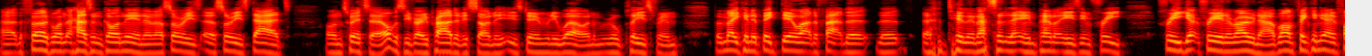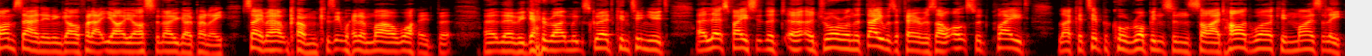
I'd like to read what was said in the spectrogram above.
Uh, the third one that hasn't gone in, and I saw his, uh, saw his dad on Twitter, obviously very proud of his son, who's doing really well, and we're all pleased for him, but making a big deal out of the fact that, that uh, Dillon hasn't let in penalties in three three get three in a row now. But I'm thinking, yeah, if I'm standing in goal for that Yaya Sanogo penalty, same outcome because it went a mile wide. But uh, there we go. Right, McSquared continued. Uh, let's face it, the, uh, a draw on the day was a fair result. Oxford played like a typical Robinson side, hard working, miserly,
